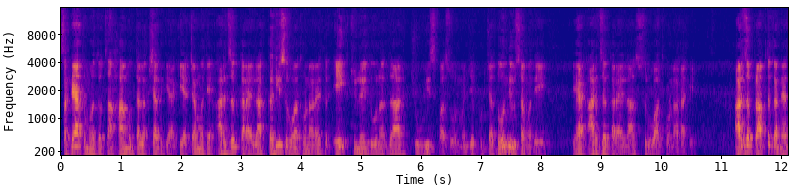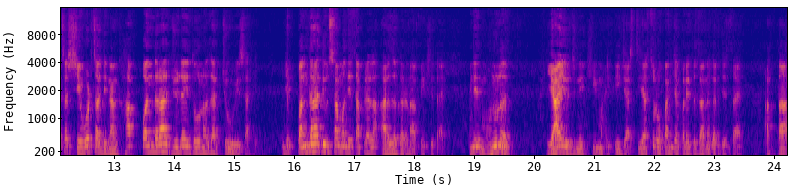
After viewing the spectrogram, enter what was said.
सगळ्यात महत्त्वाचा हा मुद्दा लक्षात घ्या की याच्यामध्ये अर्ज करायला कधी सुरुवात होणार आहे? तर एक जुलै दोन हजार चोवीसपासून म्हणजे पुढच्या दोन दिवसामध्ये या अर्ज करायला सुरुवात होणार आहे. अर्ज प्राप्त करण्याचा शेवटचा दिनांक हा पंधरा जुलै दोन हजार चोवीस आहे. म्हणजे पंधरा दिवसामध्येच आपल्याला अर्ज करणं अपेक्षित आहे. म्हणजे म्हणूनच या योजनेची माहिती जास्तीत जास्त लोकांच्यापर्यंत जाणं गरजेचं आहे. आत्ता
